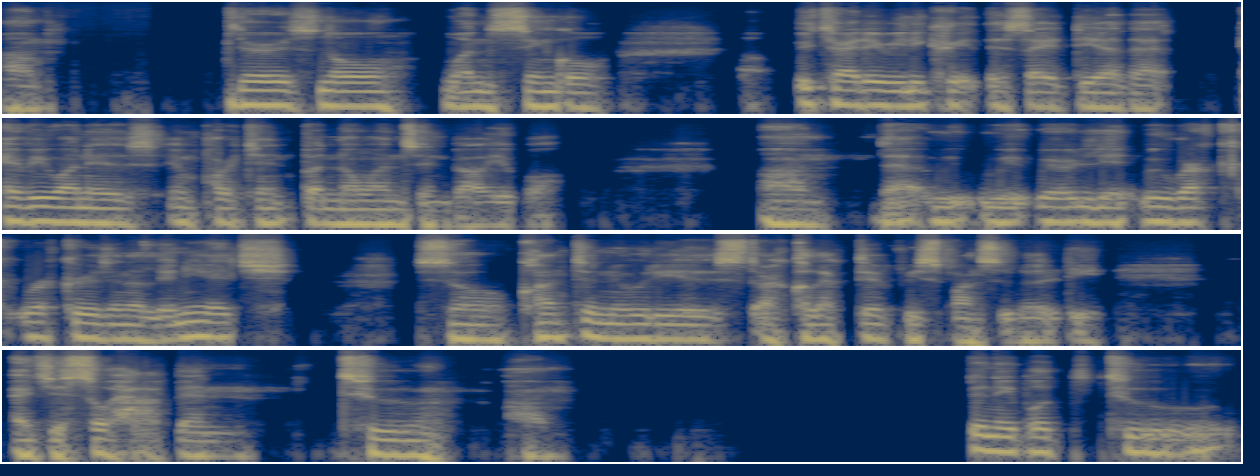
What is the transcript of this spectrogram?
Um, there is no one single. We try to really create this idea that everyone is important, but no one's invaluable. Um, that we, we we're we work workers in a lineage, so continuity is our collective responsibility. I just so happen to um, been able to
